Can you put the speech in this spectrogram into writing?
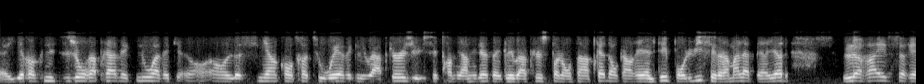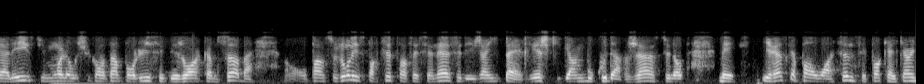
il est revenu 10 jours après avec nous, avec on l'a signé en contrat two-way avec les Raptors. Il a eu ses premières minutes avec les Raptors pas longtemps après. Donc, en réalité, pour lui, c'est vraiment la période le rêve se réalise. Puis moi, là où je suis content pour lui, c'est que des joueurs comme ça, ben, on pense toujours les sportifs professionnels, c'est des gens hyper riches qui gagnent beaucoup d'argent, c'est une autre. Mais il reste que Paul Watson, c'est pas quelqu'un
